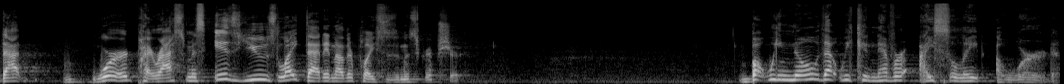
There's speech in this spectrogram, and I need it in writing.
that word, peirasmos, is used like that in other places in the scripture. But we know that we can never isolate a word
